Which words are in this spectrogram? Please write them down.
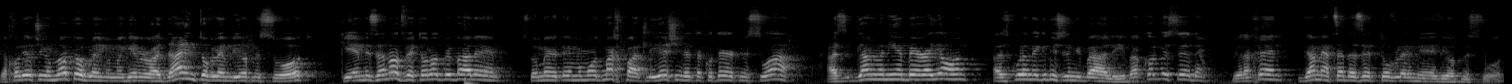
יכול להיות שגם לא טוב להן עם הגבר ועדיין טוב להן להיות נשואות, כי הן מזנות ותולות בבעליהן. זאת אומרת, הן אומרות, מה אכפת לי, יש לי את הכותרת נשואה, אז גם אם אני אהיה בהיריון, אז כולם יגידו שזה מבעלי, והכל בסדר. ולכן, גם מהצד הזה טוב להם אה, להיות נשואות.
